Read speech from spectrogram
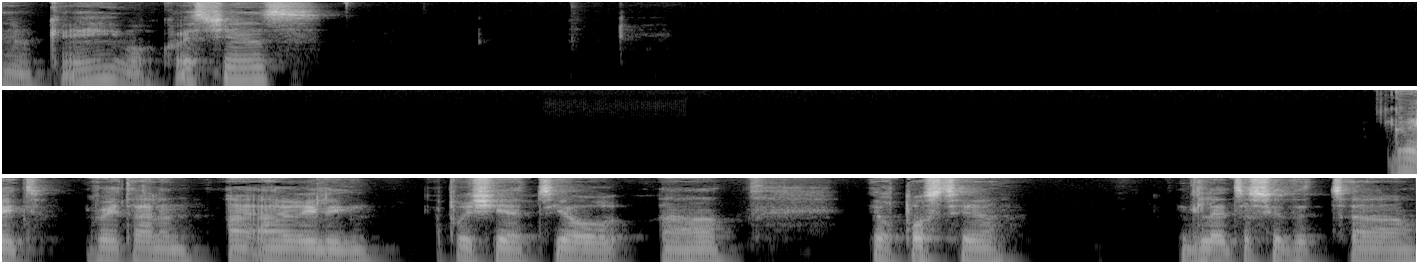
Okay, more questions? Great, great, Alan. I, I really appreciate your uh, your post here. Glad to see that. Uh,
